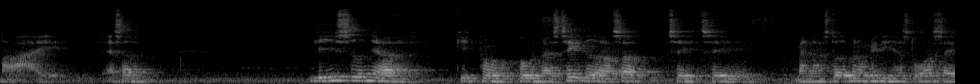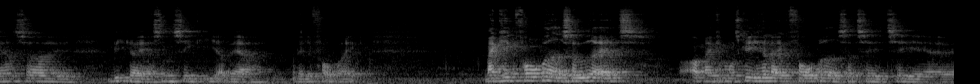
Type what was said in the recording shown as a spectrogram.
Nej, altså lige siden jeg gik på, på universitetet, og så til, til man har stået med nogle af de her store sager, så øh, hviler jeg sådan set i at være velforberedt. Man kan ikke forberede sig ud af alt, og man kan måske heller ikke forberede sig til, til øh,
